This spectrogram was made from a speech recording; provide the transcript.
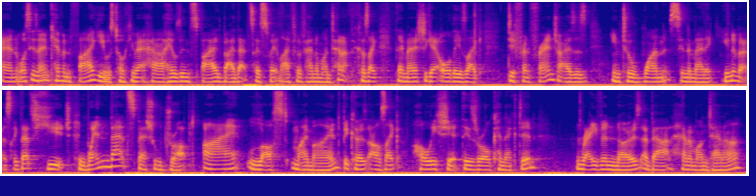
and what's his name? Kevin Feige was talking about how he was inspired by that So Suite Life of Hannah Montana because like they managed to get all these like different franchises into one cinematic universe. Like that's huge. When that special dropped, I lost my mind because I was like, holy shit, these are all connected. Raven knows about Hannah Montana,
